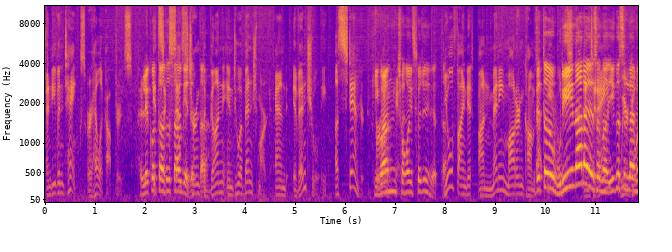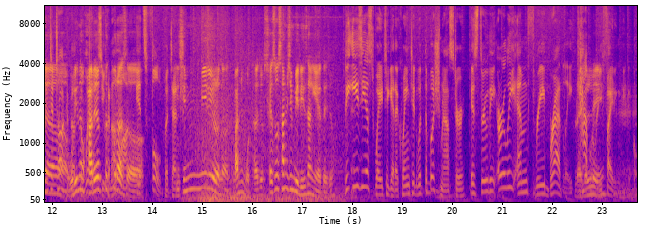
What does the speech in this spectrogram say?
and even tanks or helicopters. Its success turned the gun into a benchmark and eventually a standard. 기관총의 표준이 됐다. You'll find it on many modern combat 어쨌든 vehicles. 우리나라에서는 talk about 우리는 화력 특구라서 unlock its full potential. 20mm로는 만족 못하죠. 최소 30mm 이상이어야 되죠. The easiest way to get acquainted with the Bushmaster is through the early M3 Bradley Bradley. cavalry fighting vehicle,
